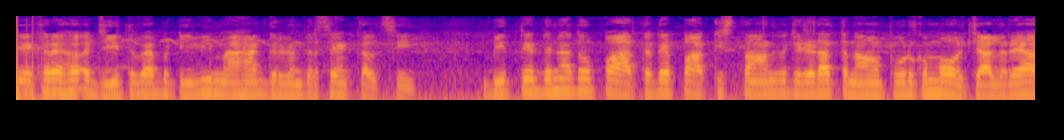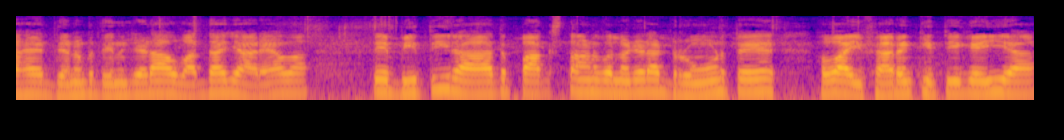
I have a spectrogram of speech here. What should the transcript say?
ਦੇਖ ਰਹੇ ਹੋ ਅਜੀਤ ਵੈਬ ਟੀਵੀ, ਮੈਂ ਹਾਂ ਗੁਰਵਿੰਦਰ ਸਿੰਘ ਕਲਸੀ। ਬੀਤੇ ਦਿਨਾਂ ਤੋਂ ਭਾਰਤ ਤੇ ਪਾਕਿਸਤਾਨ ਵਿੱਚ ਜਿਹੜਾ ਤਣਾਅਪੂਰਕ ਮਾਹੌਲ ਚੱਲ ਰਿਹਾ ਹੈ, ਦਿਨ ਬ ਦਿਨ ਜਿਹੜਾ ਉਹ ਵੱਧਦਾ ਜਾ ਰਿਹਾ ਵਾ, ਤੇ ਬੀਤੀ ਰਾਤ ਪਾਕਿਸਤਾਨ ਵੱਲੋਂ ਜਿਹੜਾ ਡਰੋਨ ਤੇ ਹਵਾਈ ਫਾਇਰਿੰਗ ਕੀਤੀ ਗਈ ਆ,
